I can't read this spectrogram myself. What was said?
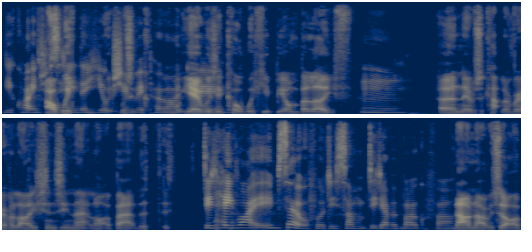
you're quite oh, interested in the Yorkshire it- Ripper, aren't yeah, you? was it called Wicked Beyond Belief? Mm. And there was a couple of revelations in that, like about the. Did he write it himself, or did some? Did he have a biographer? No, no, it was like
